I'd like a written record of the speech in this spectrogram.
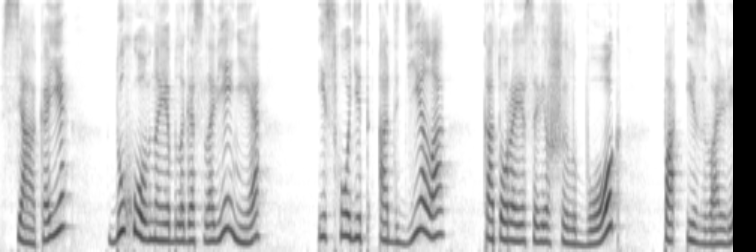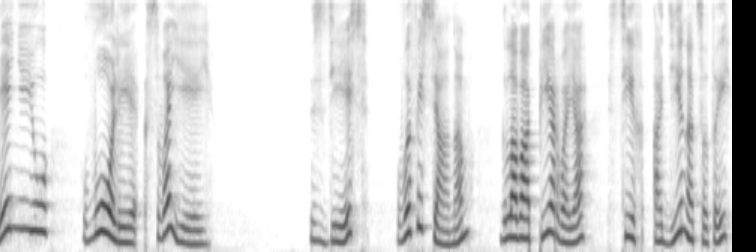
Всякое духовное благословение исходит от дела, которое совершил Бог по изволению воли своей. Здесь, в Ефесянам, глава 1, стих 11,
